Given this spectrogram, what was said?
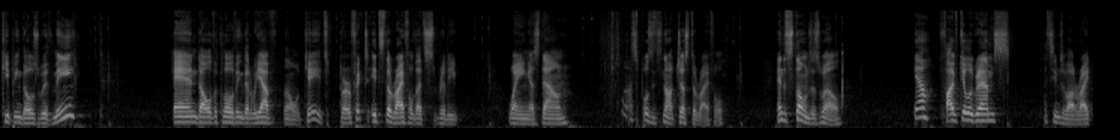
keeping those with me and all the clothing that we have. Okay, it's perfect. It's the rifle that's really weighing us down. Well, I suppose it's not just the rifle. And the stones as well. Yeah, five kilograms. That seems about right.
